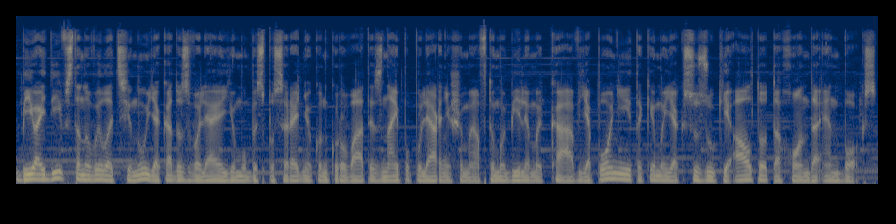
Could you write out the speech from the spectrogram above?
BYD встановила ціну, яка дозволяє йому безпосередньо конкурувати з найпопулярнішими автомобілями К в Японії, такими як Suzuki Alto та Honda N-Box.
